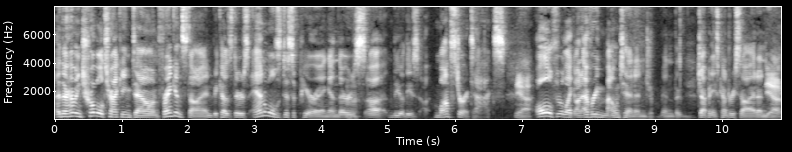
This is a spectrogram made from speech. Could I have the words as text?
and they're having trouble tracking down Frankenstein because there's animals disappearing and there's uh, you know, these monster attacks. Yeah. all through like on every mountain in, in the Japanese countryside. And yeah,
